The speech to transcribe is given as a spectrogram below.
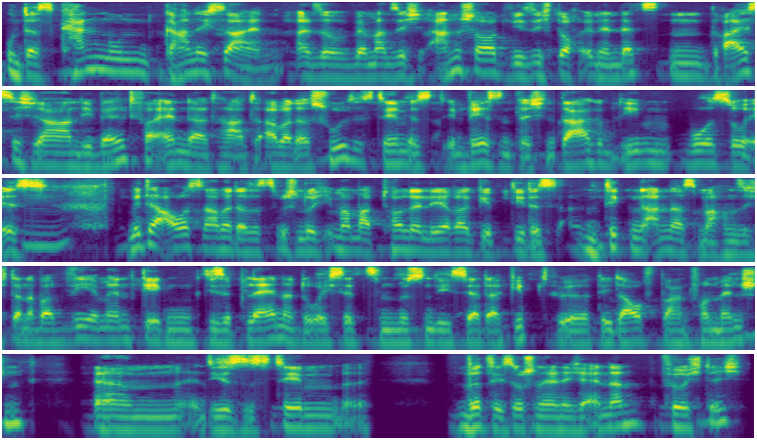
Und das kann nun gar nicht sein. Also wenn man sich anschaut, wie sich doch in den letzten 30 Jahren die Welt verändert hat, aber das Schulsystem ist im Wesentlichen da geblieben, wo es so ist. Mhm. Mit der Ausnahme, dass es zwischendurch immer mal tolle Lehrer gibt, die das einen Ticken anders machen, sich dann aber vehement gegen diese Pläne durchsetzen müssen, die es ja da gibt für die Laufbahn von Menschen. Ähm, dieses System wird sich so schnell nicht ändern, fürchte ich.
